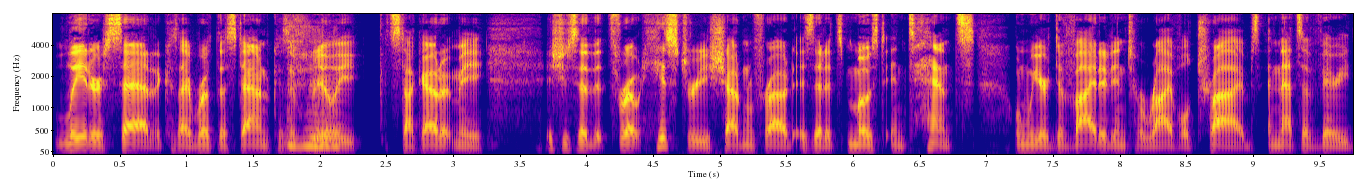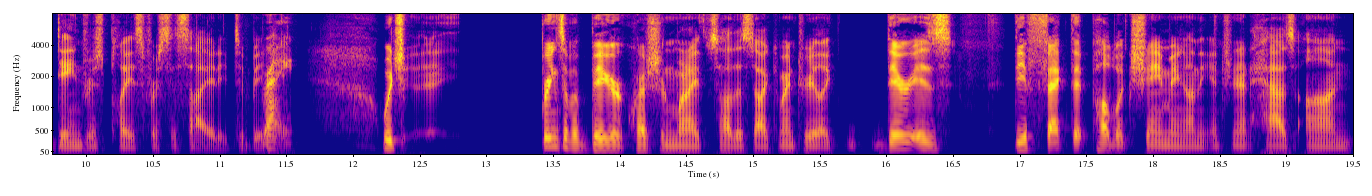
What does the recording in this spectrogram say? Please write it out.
later said, because I wrote this down because it Mhm. really stuck out at me, is she said that throughout history, Schadenfreude is at its most intense when we are divided into rival tribes, and that's a very dangerous place for society to be. Right. Which uh, brings up a bigger question when I saw this documentary. Like, there is the effect that public shaming on the internet has on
